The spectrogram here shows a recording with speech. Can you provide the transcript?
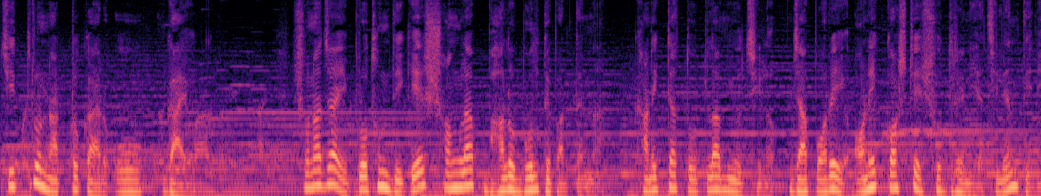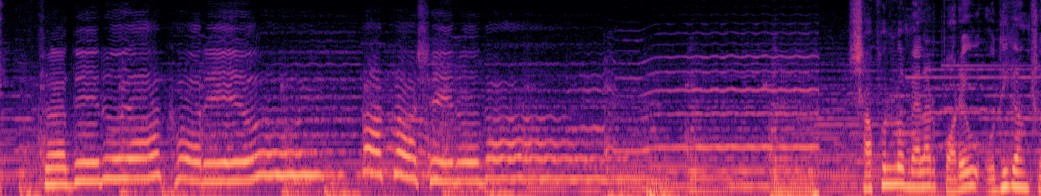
চিত্রনাট্যকার ও গায়ক। শোনা যায় প্রথম দিকে সংলাপ ভালো বলতে পারতেন না। খানিকটা তোতলামিও ছিল যা পরে অনেক কষ্টে শুধরে নিয়েছিলেন তিনি। সাফল্য মেলার পরেও অধিকাংশ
